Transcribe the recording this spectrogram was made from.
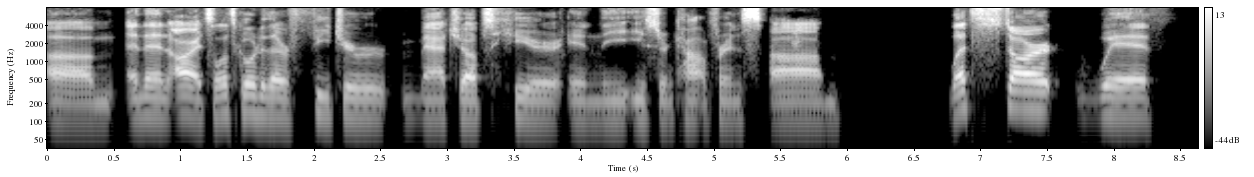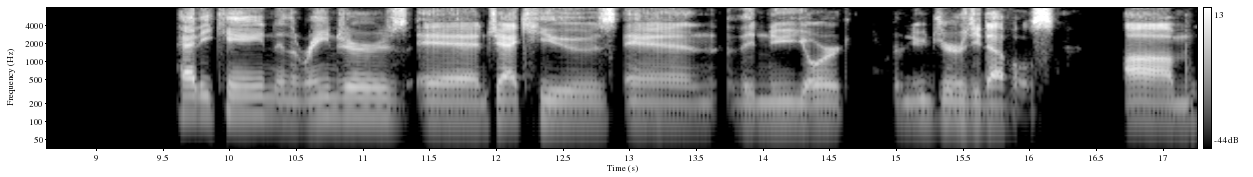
Um, and then all right, so let's go to their feature matchups here in the Eastern Conference. Um, let's start with Patty Kane and the Rangers and Jack Hughes and the New York or New Jersey Devils. Um,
